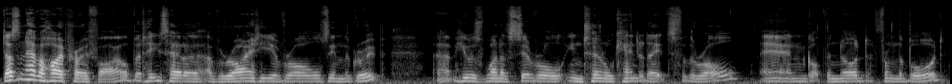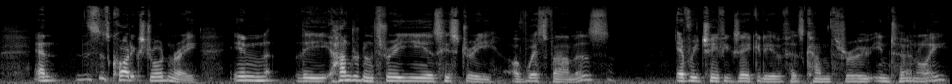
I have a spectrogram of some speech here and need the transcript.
doesn't have a high profile, but he's had a, a variety of roles in the group. Um, he was one of several internal candidates for the role and got the nod from the board. And this is quite extraordinary. In the 103 years history of Wesfarmers, every chief executive has come through internally.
